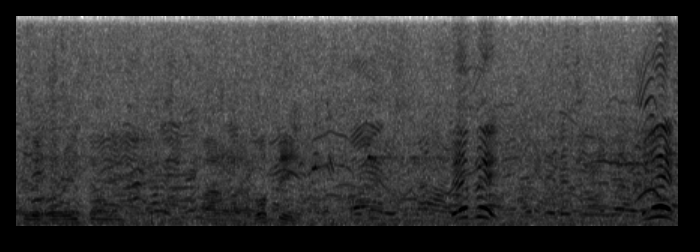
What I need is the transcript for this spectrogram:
I don't know. We'll see. Pepe! Blitz!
